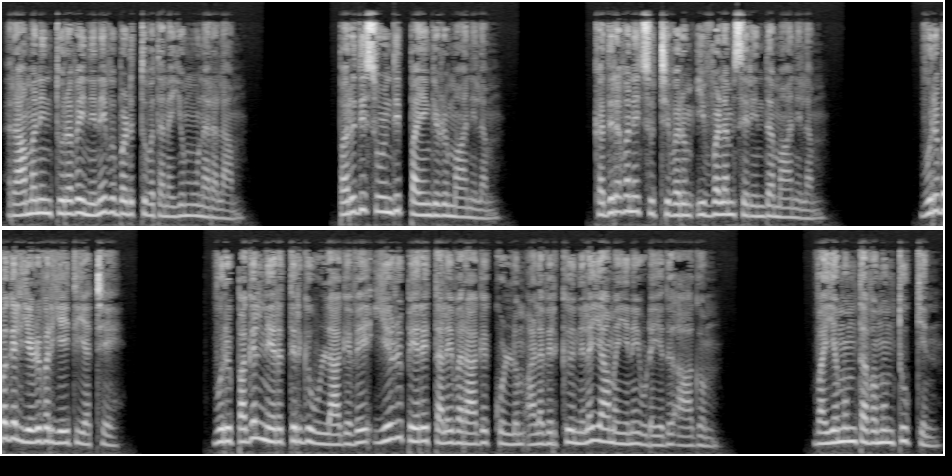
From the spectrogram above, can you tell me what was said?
ராமனின் துறவை நினைவுபடுத்துவதனையும் உணரலாம். பருதி சூழ்ந்திப் பயங்கிழு மாநிலம். கதிரவனைச் சுற்றி வரும் இவ்வளம் செறிந்த மாநிலம். உருபகல் எழுவர் ஏத்தியற்றே ஒரு பகல் நேரத்திற்கு உள்ளாகவே ஏழு பேரைத் தலைவராகக் கொள்ளும் அளவிற்கு நிலையாமையினை உடையது ஆகும். வையமும் தவமும் தூக்கின்.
